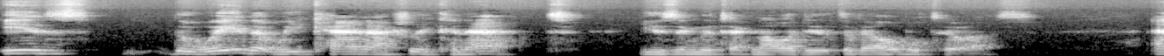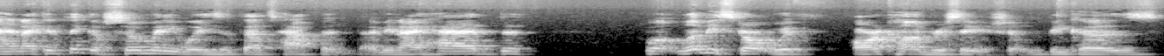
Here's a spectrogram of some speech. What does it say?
is the way that we can actually connect using the technology that's available to us. And I can think of so many ways that that's happened. I mean, I had, well, let me start with our conversation because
